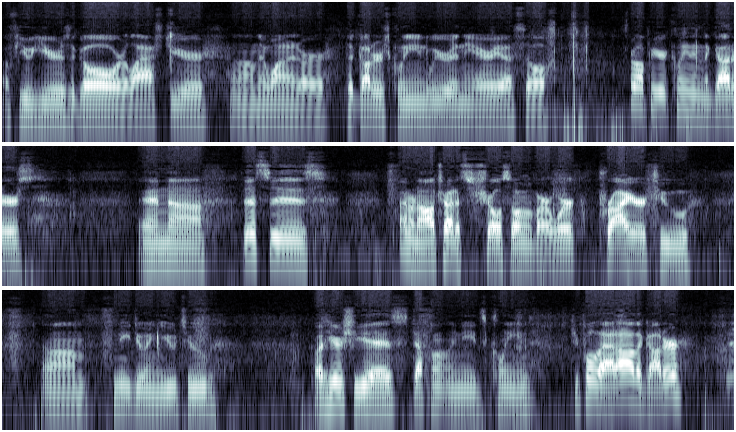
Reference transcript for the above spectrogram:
a few years ago or last year. Um, they wanted our the gutters cleaned. We were in the area, so we're up here cleaning the gutters. And uh, this is, I don't know, I'll try to show some of our work prior to um, me doing YouTube. But here she is, definitely needs cleaned. You pull that out of the gutter? Yeah.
